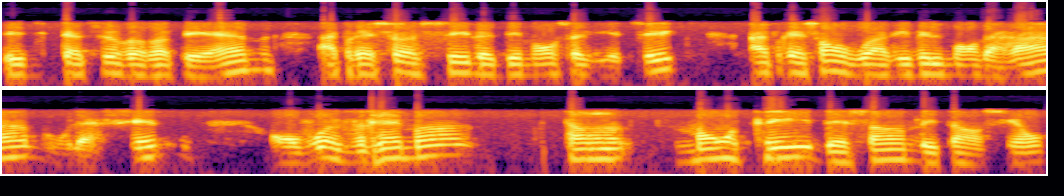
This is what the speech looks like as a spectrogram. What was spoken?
les dictatures européennes. Après ça, c'est le démon soviétique. Après ça, on voit arriver le monde arabe ou la Chine. On voit vraiment monter, descendre les tensions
